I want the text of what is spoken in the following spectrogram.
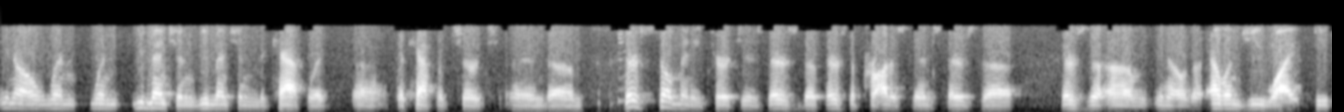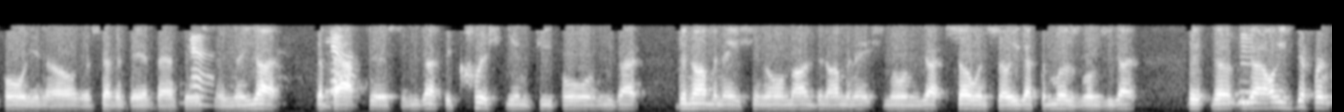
you know when when you mentioned you mentioned the Catholic uh, the Catholic Church and um, there's so many churches. There's the there's the Protestants. There's the there's the um, you know the Ellen G. White people. You know the Seventh Day Adventists, Yeah. and then you got the Yeah. Baptists, and you got the Christian people, and you got denominational, non-denominational, and you got so and so. You got the Muslims. You got the, the Mhm. you got all these different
